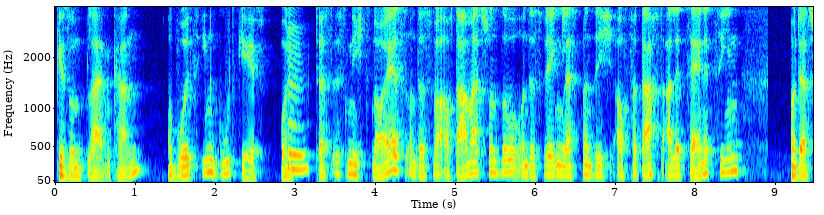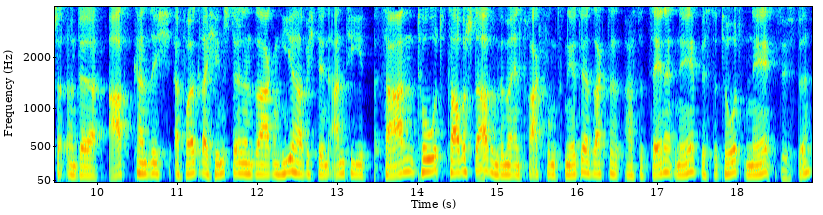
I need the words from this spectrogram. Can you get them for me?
gesund bleiben kann, obwohl es ihnen gut geht. Und das ist nichts Neues und das war auch damals schon so und deswegen lässt man sich auf Verdacht alle Zähne ziehen. Und der, und der Arzt kann sich erfolgreich hinstellen und sagen, hier habe ich den Anti-Zahntod-Zauberstab. Und wenn man ihn fragt, funktioniert der, sagt er, hast du Zähne? Nee. Bist du tot? Nee. Süßte.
